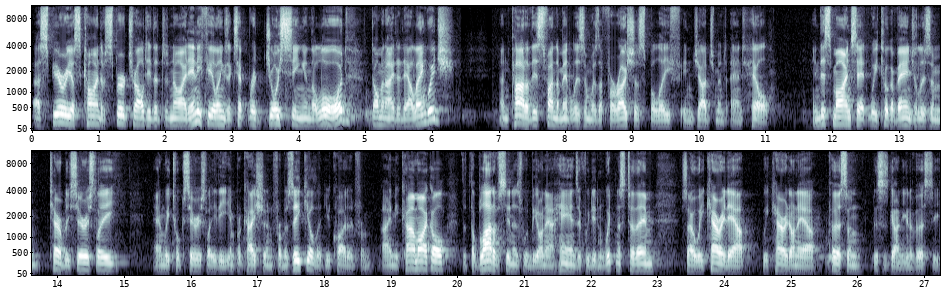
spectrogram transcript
A spurious kind of spirituality that denied any feelings except rejoicing in the Lord dominated our language, and part of this fundamentalism was a ferocious belief in judgment and hell. In this mindset, we took evangelism terribly seriously and we took seriously the imprecation from Ezekiel that you quoted from Amy Carmichael that the blood of sinners would be on our hands if we didn't witness to them. So we carried out, we carried on our person, this is going to university,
